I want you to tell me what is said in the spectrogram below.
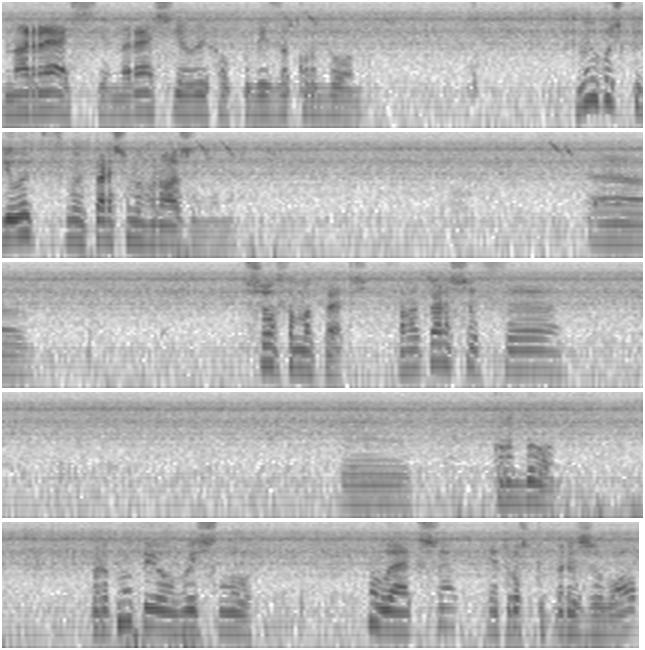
Нарешті, нарешті я виїхав кудись за кордон. Ну і хочу поділитися своїми першими враженнями. Е, що саме перше? Саме перше це е, кордон. Перетнути його вийшло ну, легше, я трошки переживав.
